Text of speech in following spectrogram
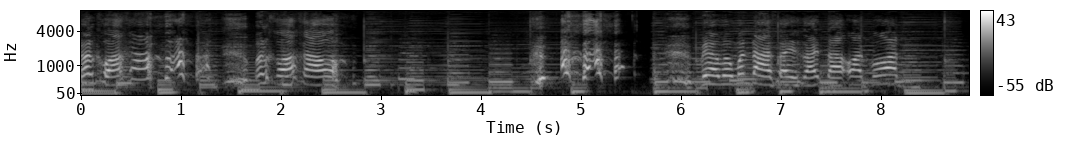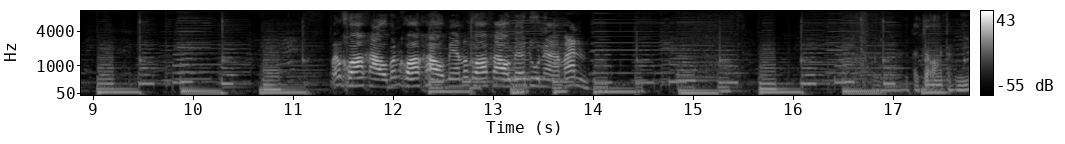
มันขอเขามันขอเขาแม่เบิ่งมันด่าใส่สายตาอ่อนบอนมันขอเข่ามันขอเข่าแม่ มันขอเข่าแม่ดูหนามันเราจะออกจากนี้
